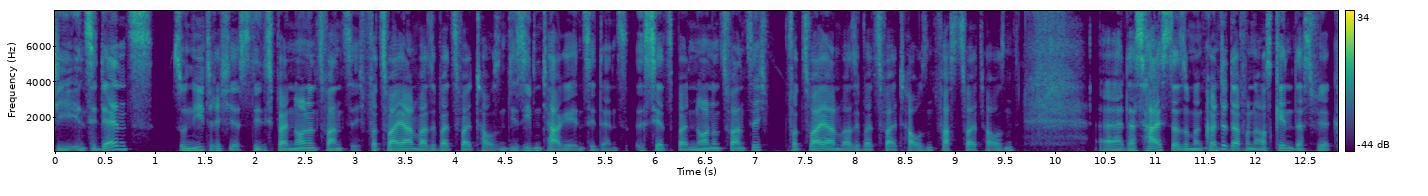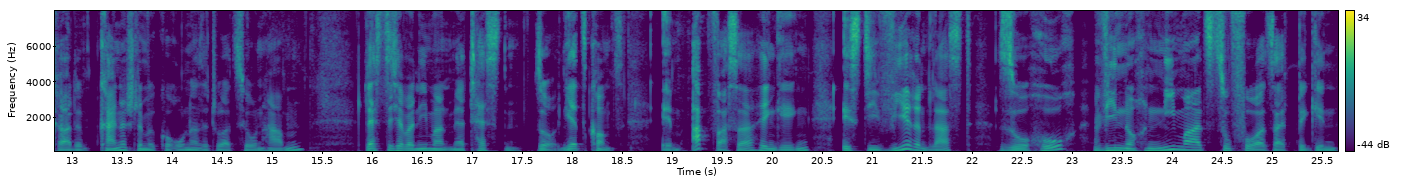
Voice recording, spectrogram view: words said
die Inzidenz so niedrig ist, die ist bei 29. Vor zwei Jahren war sie bei 2000. Die sieben Tage Inzidenz ist jetzt bei 29. Vor zwei Jahren war sie bei 2000, fast 2000. Äh, Das heißt also, man könnte davon ausgehen, dass wir gerade keine schlimme Corona-Situation haben. Lässt sich aber niemand mehr testen. So, jetzt kommt's. Im Abwasser hingegen ist die Virenlast so hoch wie noch niemals zuvor seit Beginn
